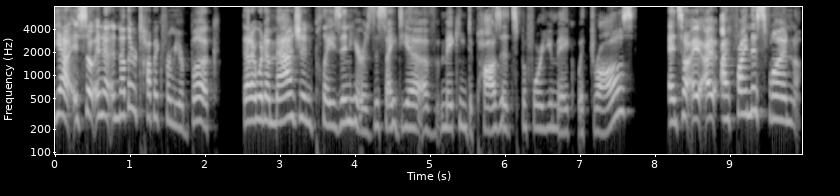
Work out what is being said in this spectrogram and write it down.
Yeah. So, and another topic from your book that I would imagine plays in here is this idea of making deposits before you make withdrawals. And so I, I, I find this one,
